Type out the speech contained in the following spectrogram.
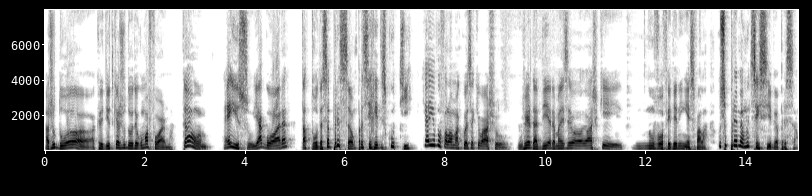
ajudou, acredito que ajudou de alguma forma. Então, é isso. E agora tá toda essa pressão para se rediscutir. E aí eu vou falar uma coisa que eu acho verdadeira, mas eu, eu acho que não vou ofender ninguém se falar. O Supremo é muito sensível à pressão.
